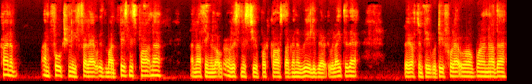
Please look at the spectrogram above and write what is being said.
Kind of unfortunately fell out with my business partner. And I think a lot of listeners to your podcast are going to really be able to relate to that. Very often people do fall out with one another.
